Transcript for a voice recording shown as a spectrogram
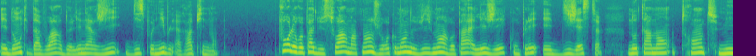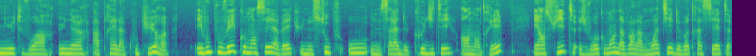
et donc d'avoir de l'énergie disponible rapidement. Pour le repas du soir, maintenant, je vous recommande vivement un repas léger, complet et digeste, notamment 30 minutes, voire une heure après la coupure. Et vous pouvez commencer avec une soupe ou une salade de crudité en entrée. Et ensuite, je vous recommande d'avoir la moitié de votre assiette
